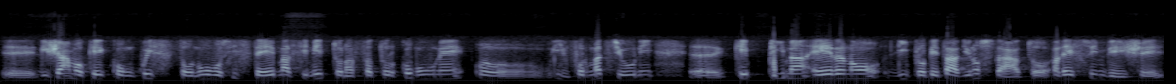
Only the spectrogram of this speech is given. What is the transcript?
Eh, diciamo che con questo nuovo sistema si mettono a fattor comune oh, informazioni eh, che prima erano di proprietà di uno Stato, adesso invece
